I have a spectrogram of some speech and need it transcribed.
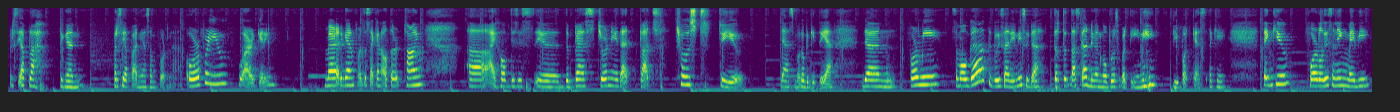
Bersiaplah dengan persiapannya sempurna. Or for you who are getting married again for the second or third time uh, I hope this is uh, the best journey that God chose to you. Dan semoga begitu ya. Dan for me semoga kegelisahan ini sudah tertuntaskan dengan ngobrol seperti ini di podcast. Oke okay. thank you for listening. Maybe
